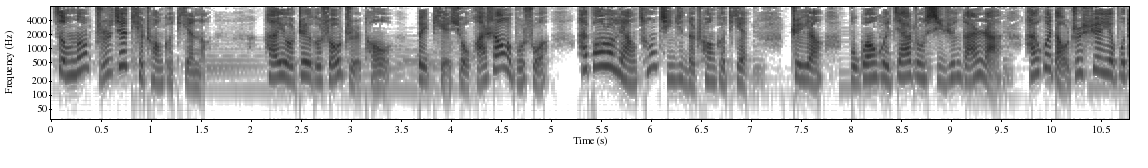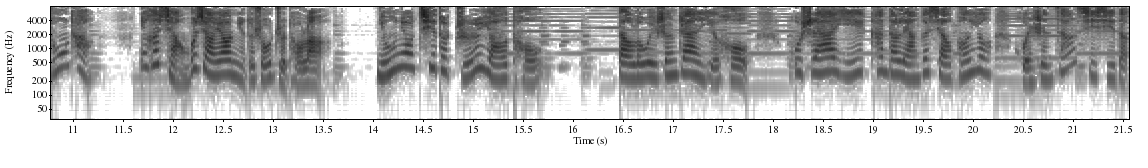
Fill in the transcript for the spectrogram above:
怎么能直接贴创可贴呢？还有这个手指头被铁锈划伤了不说，还包了两层紧紧的创可贴，这样不光会加重细菌感染，还会导致血液不通畅。你还想不想要你的手指头了？牛牛气得直摇头。到了卫生站以后，护士阿姨看到两个小朋友浑身脏兮兮的，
